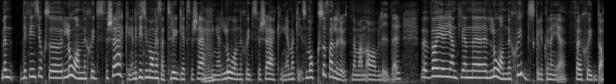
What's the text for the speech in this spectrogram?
Men det finns ju också låneskyddsförsäkringar, det finns ju många så här trygghetsförsäkringar, låneskyddsförsäkringar, man, som också faller ut när man avlider. V- vad är det egentligen eh, låneskydd skulle kunna ge för skydd då?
